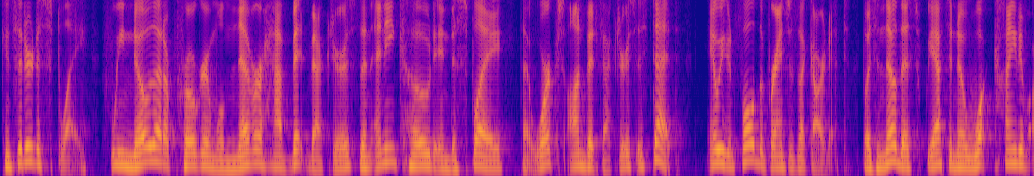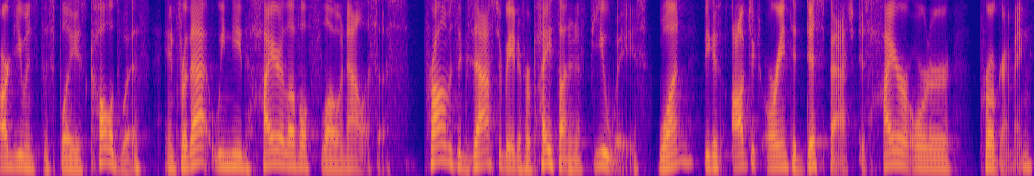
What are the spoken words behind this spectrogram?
Consider display. If we know that a program will never have bit vectors, then any code in display that works on bit vectors is dead. And we can fold the branches that guard it. But to know this, we have to know what kind of arguments display is called with, and for that, we need higher level flow analysis. Problem is exacerbated for Python in a few ways. One, because object oriented dispatch is higher order programming.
